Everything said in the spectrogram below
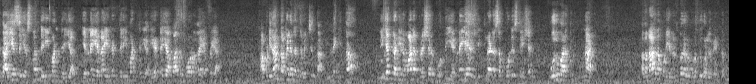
இது ஐஎஸ்ஐஎஸ்னா தெரியுமான்னு தெரியாது. என்ஐஏனா என்னன்னு தெரியுமான்னு தெரியாது. ஏட்டையா பார்த்து போறதா எஃப்ஐஆர் அப்படிதான் தமிழகத்தை வச்சிருந்தாங்க. இன்னைக்கு தான் மிக கடினமான ப்ரெஷர் போட்டு NIA declared as police station ஒரு வாரத்துக்கு முன்னாடி அதனால் நம்முடைய நண்பர்கள் உணர்ந்து கொள்ள வேண்டும்.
